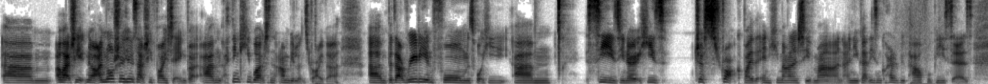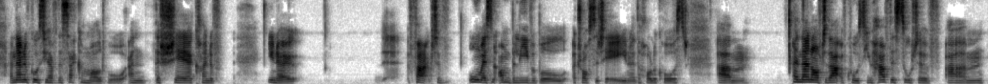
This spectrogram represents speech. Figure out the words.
um, oh, actually, no, I'm not sure who was actually fighting, but um, I think he worked as an ambulance driver. Um, but that really informs what he um, sees. You know, he's just struck by the inhumanity of man and you get these incredibly powerful pieces and then of course you have the second world war and the sheer kind of you know fact of almost an unbelievable atrocity, you know, the Holocaust. Um, and then after that, of course, you have this sort of um,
